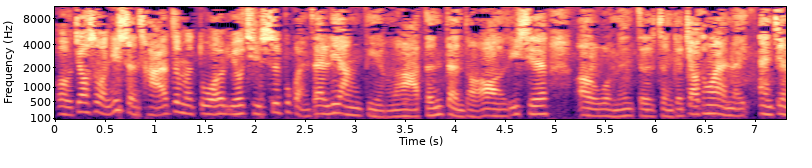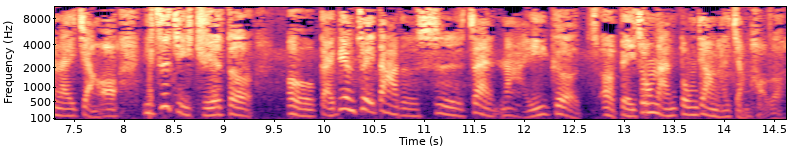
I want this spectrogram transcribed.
呃，教授，你审查了这么多，尤其是不管在亮点啦等等的哦，一些呃，我们的整个交通案来案件来讲哦，你自己觉得呃，改变最大的是在哪一个呃，北中南东这样来讲好了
